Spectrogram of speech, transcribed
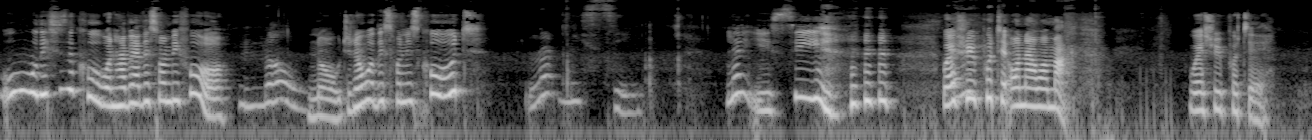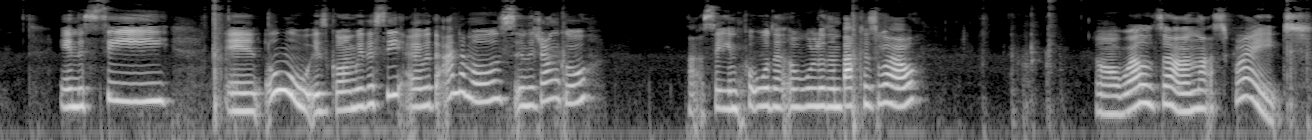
Oh, this is a cool one. Have you had this one before? No. No. Do you know what this one is called? Let me see. Let you see. Where should we put it on our map? Where should we put it? In the sea. In oh, it's gone with the sea uh, with the animals in the jungle. That's so you can put all the all of them back as well. Oh, well done. That's great.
